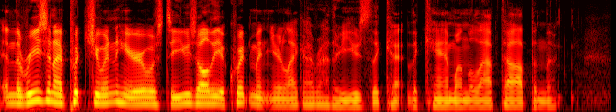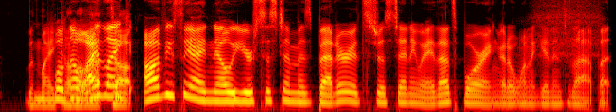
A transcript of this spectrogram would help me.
And the reason I put you in here was to use all the equipment. And you're like, I'd rather use the ca- the cam on the laptop and the the mic Well, no, I like. Obviously, I know your system is better. It's just anyway. That's boring. I don't want to get into that. But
